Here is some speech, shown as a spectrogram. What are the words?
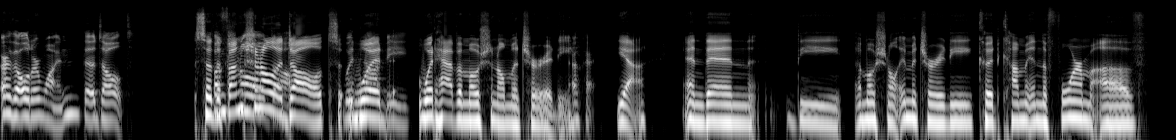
or the older one, the adult? So the Functional functional adult adult would would would have emotional maturity. Okay. Yeah. And then the emotional immaturity could come in the form of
